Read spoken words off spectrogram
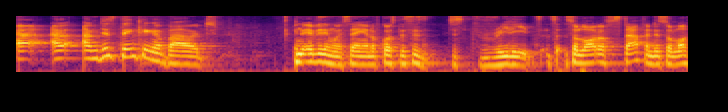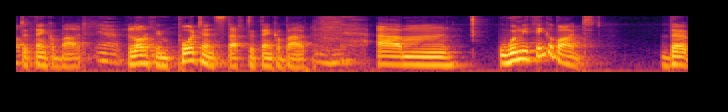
I, I, I'm just thinking about you know everything we're saying, and of course, this is just really it's, it's, a lot of stuff, and there's a lot to think about. Yeah. A lot of important stuff to think about. Um, when we think about the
